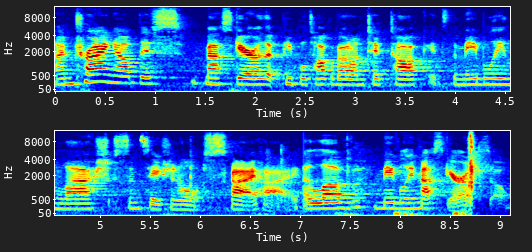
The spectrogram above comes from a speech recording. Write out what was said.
I'm trying out this mascara that people talk about on TikTok. It's the Maybelline Lash Sensational Sky High. I love Maybelline mascara, so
